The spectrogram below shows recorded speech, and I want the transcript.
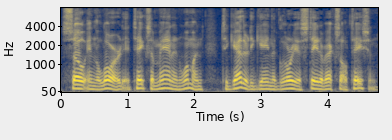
so in the Lord it takes a man and woman together to gain the glorious state of exaltation.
